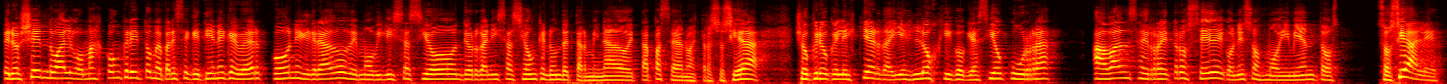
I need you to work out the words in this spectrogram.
pero yendo a algo más concreto, me parece que tiene que ver con el grado de movilización, de organización que en un determinado etapa sea nuestra sociedad. Yo creo que la izquierda, y es lógico que así ocurra, avanza y retrocede con esos movimientos sociales.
